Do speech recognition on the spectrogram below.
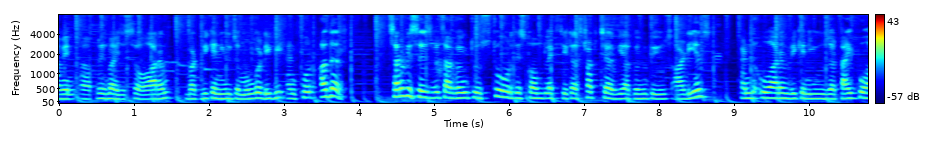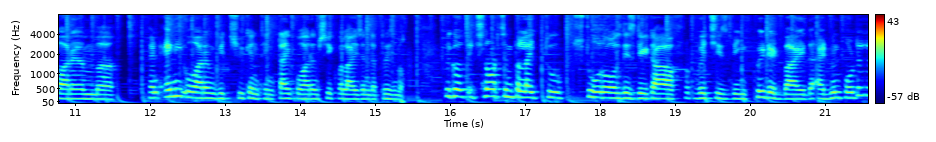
I mean uh, prisma is just orm but we can use a mongodb and for other services which are going to store this complex data structure. We are going to use rds and the orm we can use a type orm uh, and any orm which you can think type orm Sequelize and the prisma. Because it's not simple like to store all this data which is being fed by the admin portal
